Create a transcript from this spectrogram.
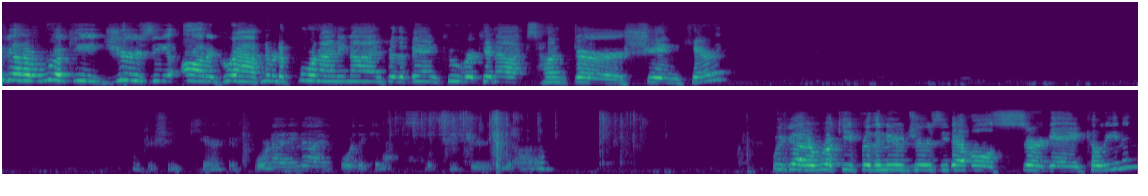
We've got a rookie jersey autograph, number to 499 for the Vancouver Canucks, Hunter Shinkaruk. Hunter Shinkaruk at 499 for the Canucks. Jersey auto. We've got a rookie for the New Jersey Devils, Sergei Kalinin.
